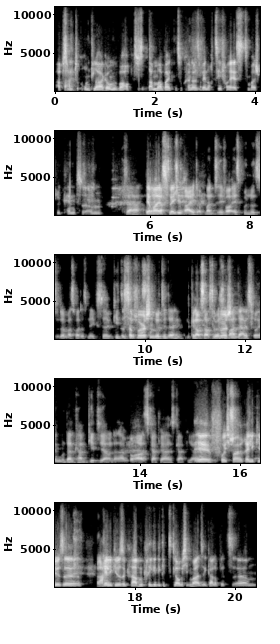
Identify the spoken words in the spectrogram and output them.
absolute Grundlage, um überhaupt zusammenarbeiten zu können. Also wer noch CVS zum Beispiel kennt, ähm, Klar, der weiß, welche. Streit, ob man CVS benutzt oder was war das nächste? Git ist Subversion. Ja dahin. Genau, Subversion, Subversion war dann. Und dann kam Git, ja. Und dann habe ich, oh, es gab ja, es gab ja. Äh, furchtbar. Religiöse, religiöse Grabenkriege, die gibt es, glaube ich, immer. Also egal, ob jetzt. Ähm,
